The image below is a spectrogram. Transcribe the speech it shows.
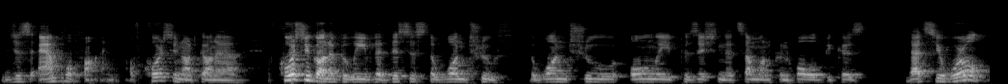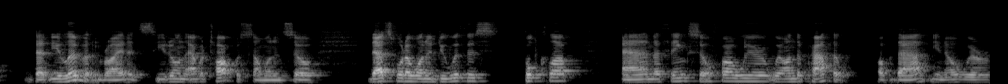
You're just amplifying. Of course you're not gonna of course you're gonna believe that this is the one truth the one true only position that someone can hold because that's your world that you live in right? It's you don't ever talk with someone. And so that's what i want to do with this book club. And i think so far we're we're on the path of of that. You know we're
